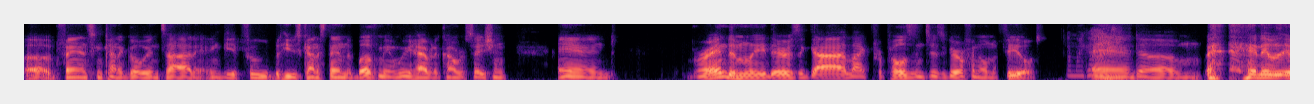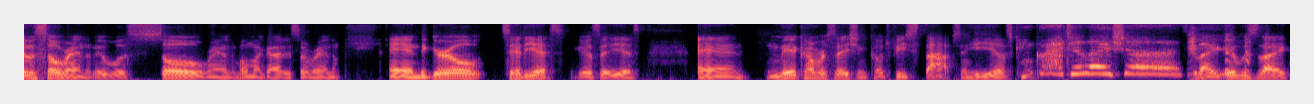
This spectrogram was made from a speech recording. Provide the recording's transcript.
uh, fans can kind of go inside and get food. But he was kind of standing above me and we were having a conversation. And randomly, there's a guy like proposing to his girlfriend on the field. Oh my god! And um, and it was it was so random. It was so random. Oh my god, it's so random. And the girl said yes. The girl said yes. And mid conversation, Coach P stops and he yells, "Congratulations!" Like it was like,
